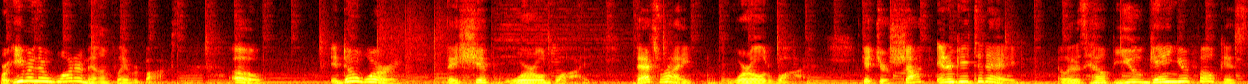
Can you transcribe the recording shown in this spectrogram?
or even their watermelon flavored box. Oh, and don't worry, they ship worldwide. That's right, worldwide. Get your shocked energy today and let us help you gain your focus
